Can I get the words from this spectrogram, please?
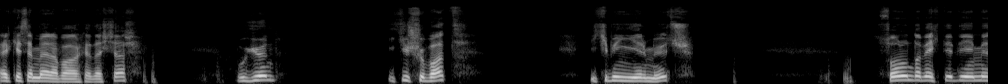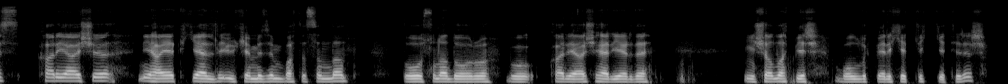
Herkese merhaba arkadaşlar. Bugün 2 Şubat 2023. Sonunda beklediğimiz kar yağışı nihayet geldi. Ülkemizin batısından doğusuna doğru bu kar yağışı her yerde inşallah bir bolluk bereketlik getirir.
